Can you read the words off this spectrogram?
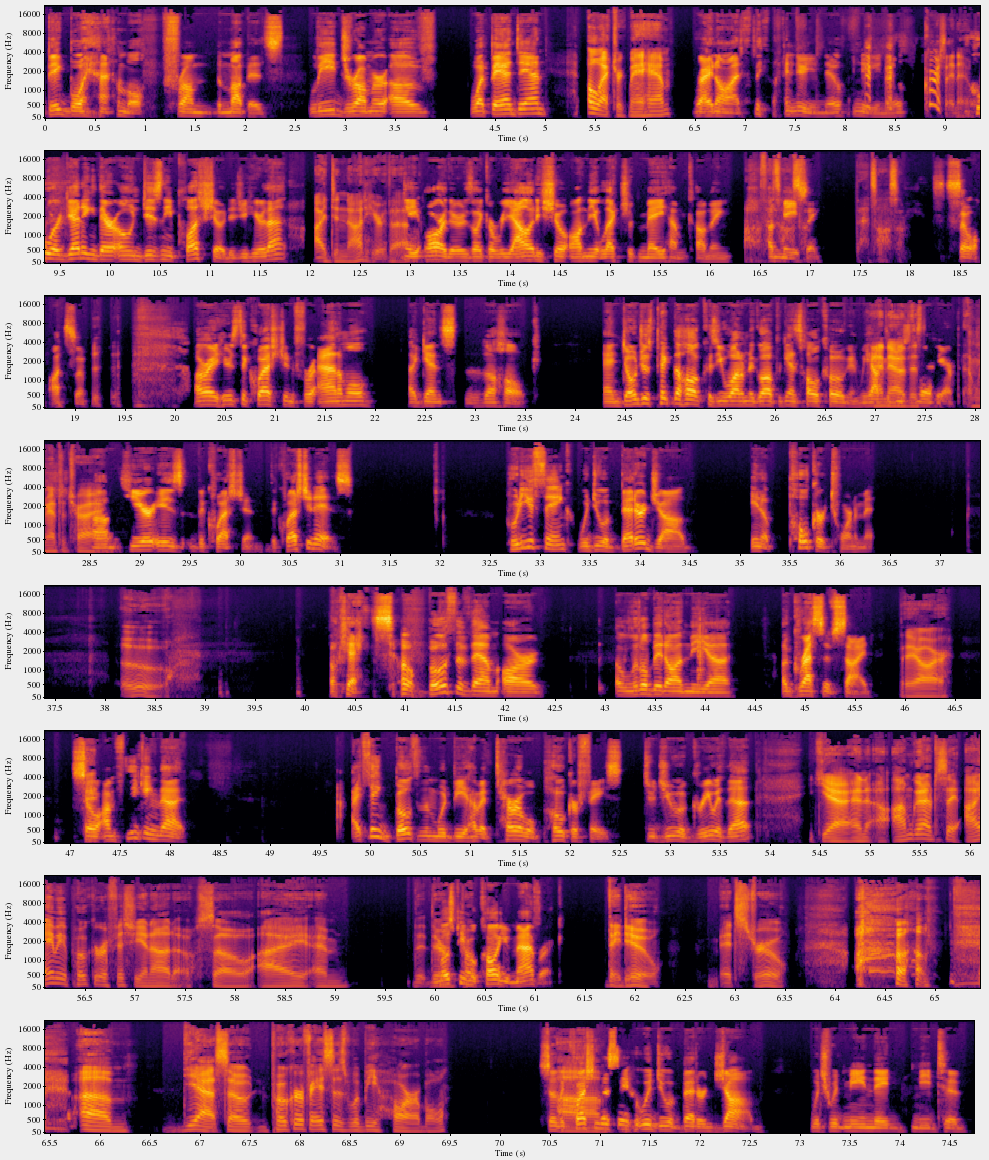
Big Boy Animal from the Muppets, lead drummer of what band, Dan? Electric Mayhem. Right on. I knew you knew. I knew you knew. Of course I know. Who are getting their own Disney Plus show. Did you hear that? I did not hear that. They are. There's like a reality show on the Electric Mayhem coming. Oh, that's Amazing. Awesome. That's awesome. So awesome. All right, here's the question for Animal against the Hulk. And don't just pick the Hulk because you want him to go up against Hulk Hogan. We have I to know, be this- here. I'm going to have to try. Um, here is the question. The question is Who do you think would do a better job in a poker tournament? oh, Okay, so both of them are a little bit on the uh, aggressive side. they are. So I'm thinking that I think both of them would be have a terrible poker face. Did you agree with that? Yeah, and I'm going to have to say I am a poker aficionado, so I am. Most people po- call you Maverick. they do. It's true. um, um, yeah. So poker faces would be horrible. So the question is say who would do a better job, which would mean they'd need to,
